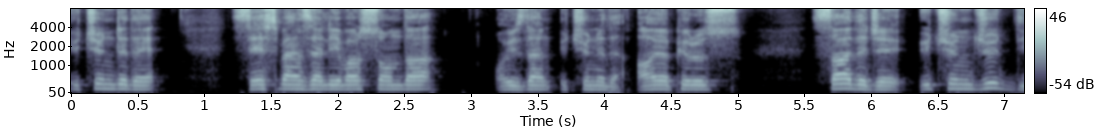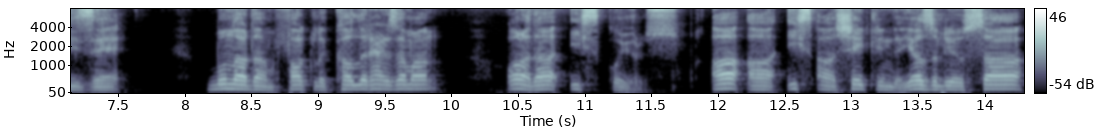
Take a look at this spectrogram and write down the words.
Üçünde de ses benzerliği var sonda. O yüzden üçünde de A yapıyoruz. Sadece üçüncü dize bunlardan farklı kalır her zaman. Ona da X koyuyoruz. A A X A şeklinde yazılıyorsa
